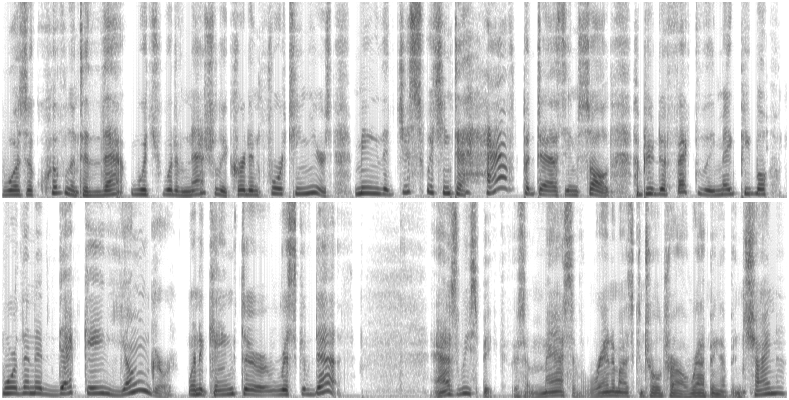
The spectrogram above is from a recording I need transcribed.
was equivalent to that which would have naturally occurred in 14 years, meaning that just switching to half potassium salt appeared to effectively make people more than a decade younger when it came to risk of death. As we speak, there's a massive randomized controlled trial wrapping up in China,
